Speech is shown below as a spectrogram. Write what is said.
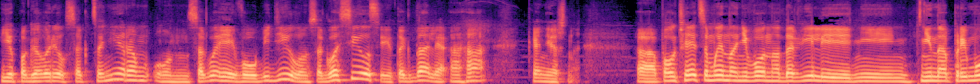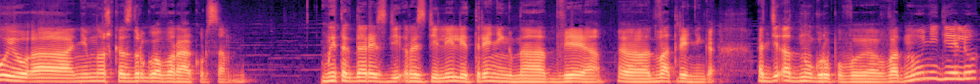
я поговорил с акционером, он согла... я его убедил, он согласился и так далее. Ага, конечно. Получается, мы на него надавили не, не напрямую, а немножко с другого ракурса. Мы тогда разде- разделили тренинг на две, э, два тренинга. Одну группу в, в одну неделю,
